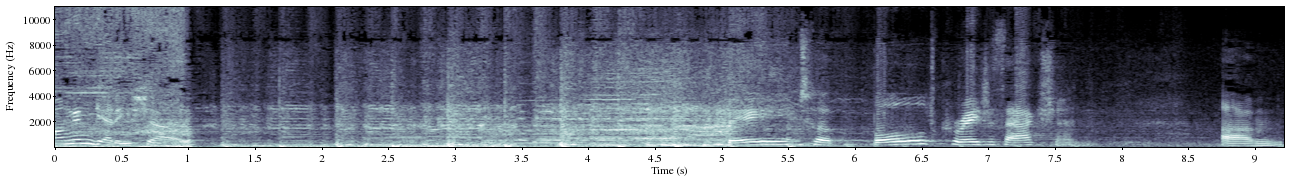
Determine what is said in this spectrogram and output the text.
Armstrong and Getty Show. They took bold, courageous action um,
